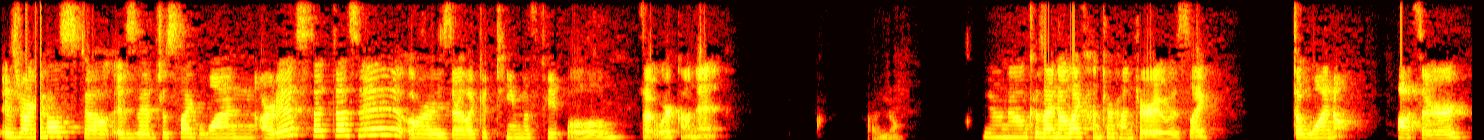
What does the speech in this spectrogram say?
is Dragon Ball still? Is it just like one artist that does it, or is there like a team of people that work on it? I don't know. You don't know because I know like Hunter Hunter, it was like the one author,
